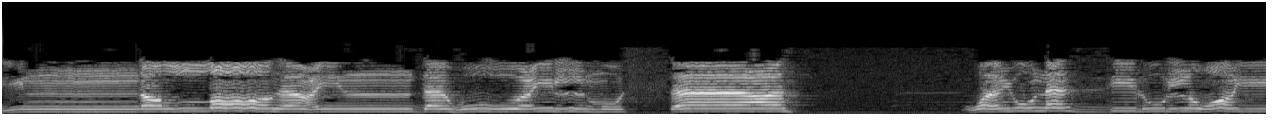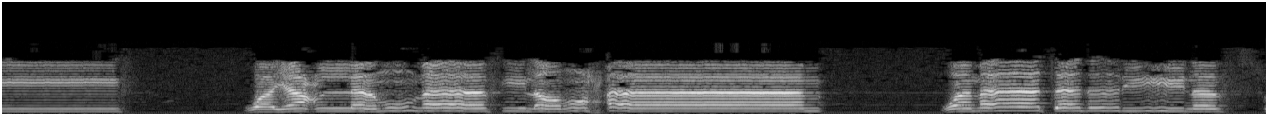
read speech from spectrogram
إن الله عنده علم الساعة. وينزل الغيث ويعلم ما في الأرحام وما تدري نفس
